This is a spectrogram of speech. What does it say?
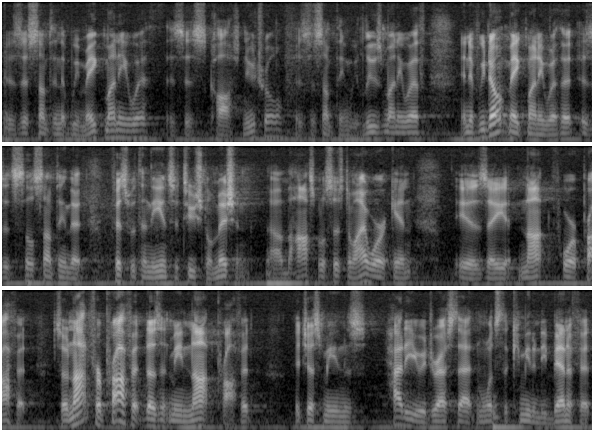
Is this something that we make money with? Is this cost neutral? Is this something we lose money with? And if we don't make money with it, is it still something that fits within the institutional mission? Uh, the hospital system I work in is a not-for-profit. So not-for-profit doesn't mean not profit. It just means how do you address that and what's the community benefit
